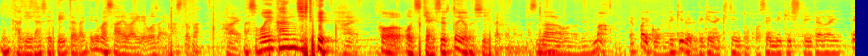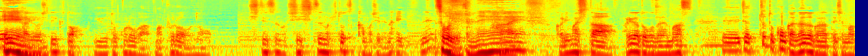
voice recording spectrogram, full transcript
に限らせていただければ幸いでございますとか、はい。まあ、そういう感じではい。こうお付き合いするとよろしいかと思います、なるほどね、まあ、やっぱりこうできる、できないきちんとこう線引きしていただいえてえ。対応していくというところが、まあ、プロの資質の資質の一つかもしれないですね。そうですね、はい、わかりました。ありがとうございます。えーじゃあちょっと今回長くなってしまっ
